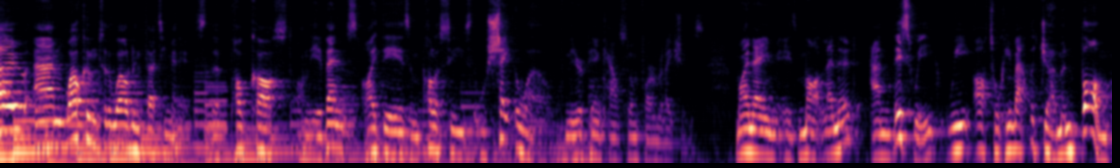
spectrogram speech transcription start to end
Hello, and welcome to The World in 30 Minutes, the podcast on the events, ideas, and policies that will shape the world from the European Council on Foreign Relations. My name is Mark Leonard, and this week we are talking about the German bomb,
